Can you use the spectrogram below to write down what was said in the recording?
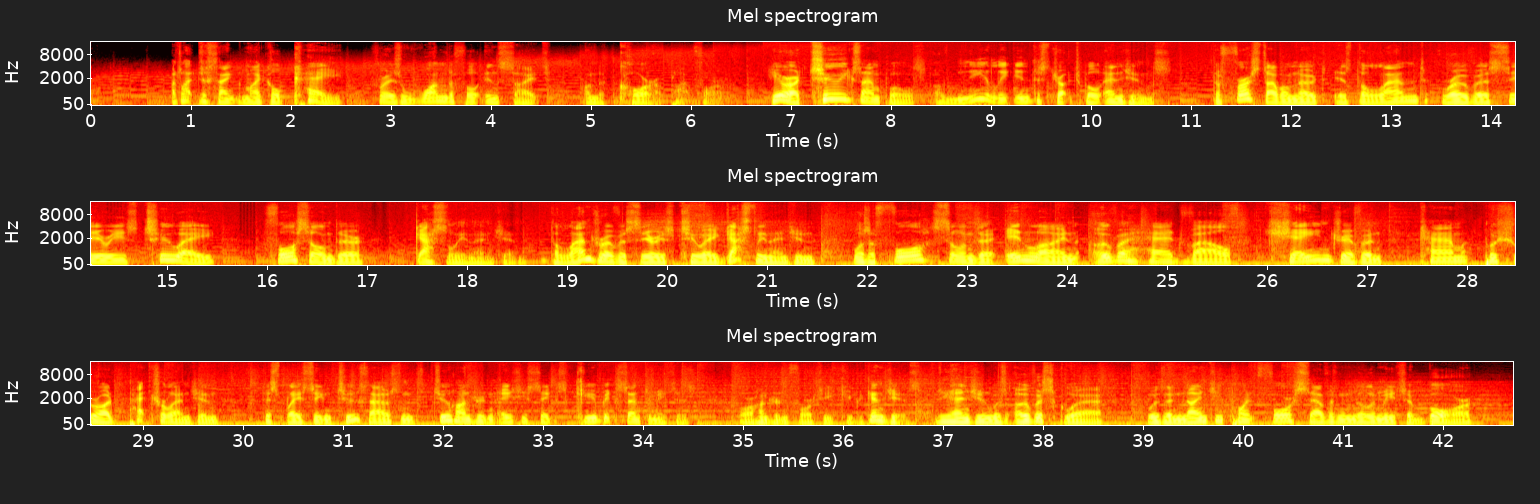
I'd like to thank Michael Kay for his wonderful insight on the Quora platform. Here are two examples of nearly indestructible engines the first I will note is the Land Rover Series 2A four-cylinder gasoline engine. The Land Rover Series 2A gasoline engine was a four-cylinder inline overhead valve chain-driven cam pushrod petrol engine displacing 2,286 cubic centimeters or 140 cubic inches. The engine was over square with a 90.47mm bore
